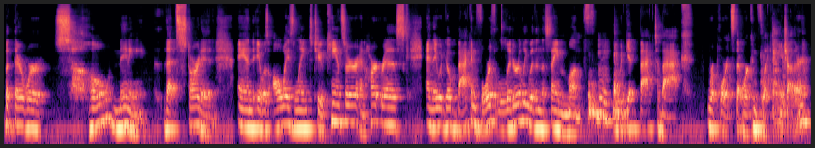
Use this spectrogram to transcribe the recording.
But there were so many that started and it was always linked to cancer and heart risk and they would go back and forth literally within the same month Mm. you would get back to back reports that were conflicting each other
